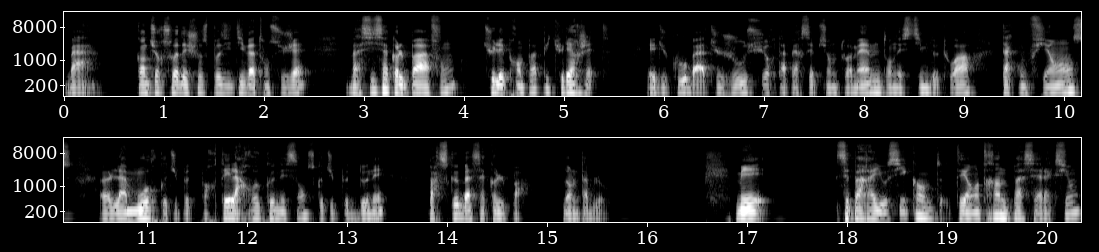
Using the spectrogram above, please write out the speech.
Bah, quand tu reçois des choses positives à ton sujet, bah si ça colle pas à fond, tu les prends pas puis tu les rejettes. Et du coup, bah, tu joues sur ta perception de toi-même, ton estime de toi, ta confiance, euh, l'amour que tu peux te porter, la reconnaissance que tu peux te donner, parce que bah, ça colle pas dans le tableau. Mais c'est pareil aussi quand tu es en train de passer à l'action,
